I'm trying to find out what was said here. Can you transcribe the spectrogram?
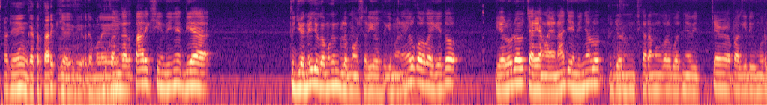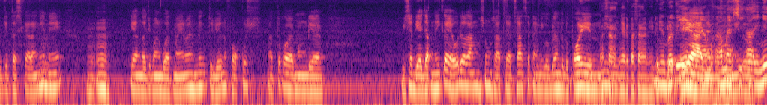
Ada yang nggak tertarik ya itu, udah mulai bukan nggak tertarik sih intinya dia tujuannya juga mungkin belum mau serius gimana ya lu kalau kayak gitu ya lu udah cari yang lain aja intinya lu tujuan sekarang lu kalau buat nyari cewek apalagi di umur kita sekarang ini Mm-mm. ya nggak cuma buat main-main penting tujuannya fokus atau kalau emang dia bisa diajak nikah ya udah langsung saat saat saat yang gue bilang tuh the point pasang nyari pasangan hidup Ya ya. berarti Iya, yang sama si hidup. A ini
